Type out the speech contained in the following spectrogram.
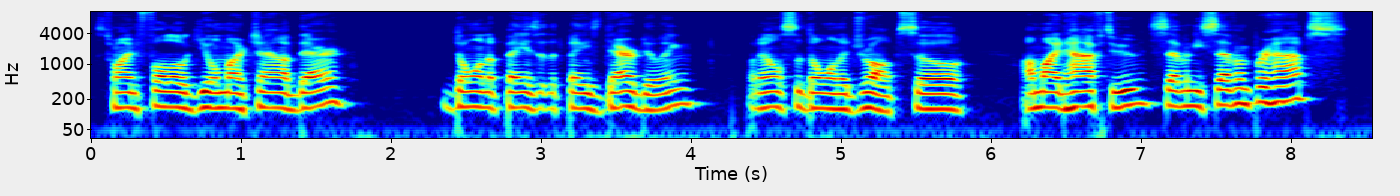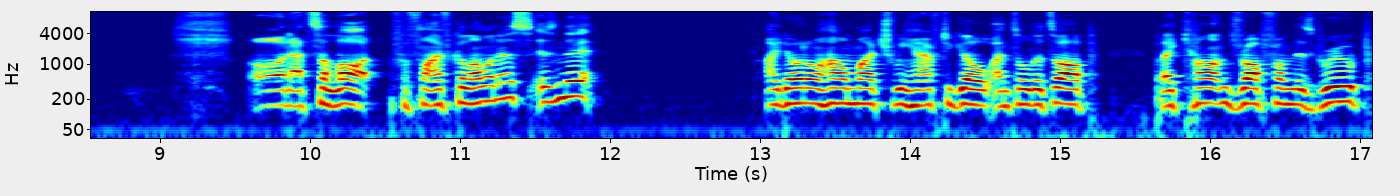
Let's try and follow Guillaume Martin up there. Don't want to pace at the pace they're doing, but I also don't want to drop, so I might have to. 77 perhaps? Oh, that's a lot for 5 kilometers, isn't it? I don't know how much we have to go until the top, but I can't drop from this group.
